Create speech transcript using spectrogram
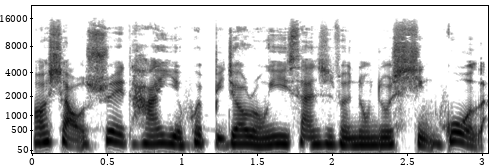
然后小睡他也会比较容易三十分钟就醒过来。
